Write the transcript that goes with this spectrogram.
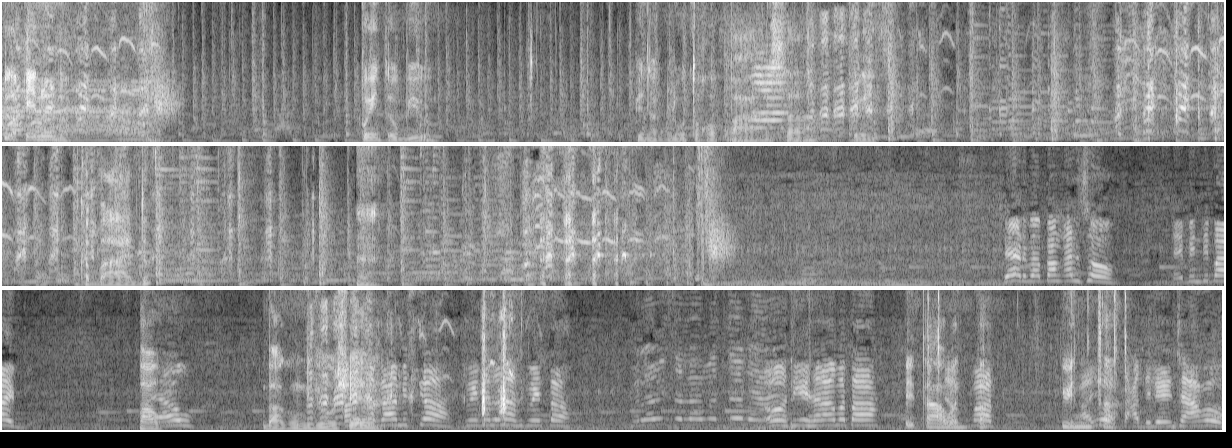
Laki nun. Point of view. Pinagluto ko para sa grade. Kabado. Sir, babang kalso. 75. Wow. Bagong negosyo yan. nagamit ka. Kwenta lang na, kwenta. Maraming salamat, sir. Oo, sige, salamat ha. May tawad pa. Quinta. Ayos, nakadilensya ako.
